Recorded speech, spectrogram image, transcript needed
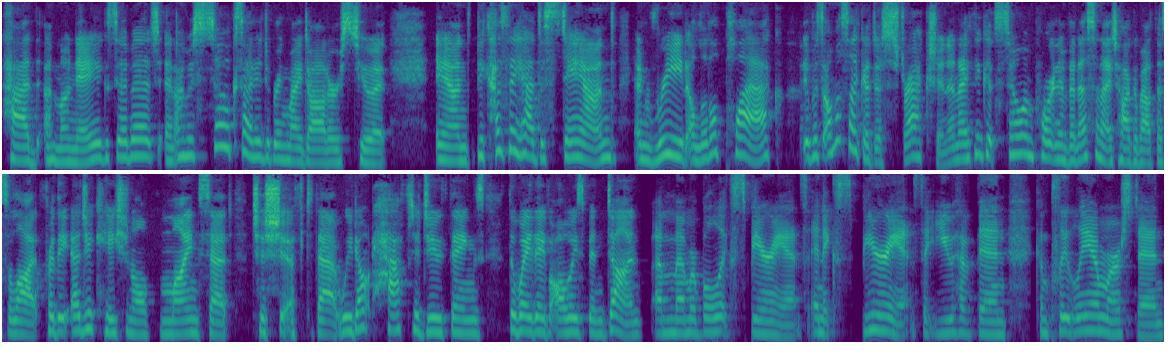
had a Monet exhibit, and I was so excited to bring my daughters to it. And because they had to stand and read a little plaque it was almost like a distraction. And I think it's so important, and Vanessa and I talk about this a lot, for the educational mindset to shift that we don't have to do things the way they've always been done. A memorable experience, an experience that you have been completely immersed in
